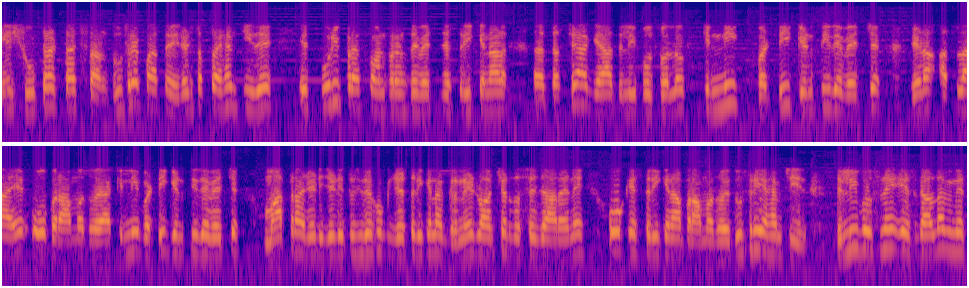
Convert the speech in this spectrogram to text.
ਇਹ ਸ਼ੂਟਰ ਟੱਚ ਸਨ। ਦੂਸਰੇ ਪਾਸੇ ਜਿਹੜੀ ਸਭ ਤੋਂ ਅਹਿਮ ਚੀਜ਼ ਹੈ ਇਸ ਪੂਰੀ ਪ੍ਰੈਸ ਕਾਨਫਰੰਸ ਦੇ ਵਿੱਚ ਜਿਸ ਤਰੀਕੇ ਨਾਲ ਦੱਸਿਆ ਗਿਆ ਦਿੱਲੀ ਪੁਲਿਸ ਵੱਲੋਂ ਕਿੰਨੀ ਵੱਡੀ ਗਿਣਤੀ ਦੇ ਵਿੱਚ ਜਿਹੜਾ ਅਸਲਾ ਹੈ, ਉਹ ਬਰਾਮਦ ਹੋਇਆ। ਕਿੰਨੀ ਵੱਡੀ ਗਿਣਤੀ ਦੇ ਵਿੱਚ ਮਾਤਰਾ ਜਿਹੜੀ ਜਿਹੜੀ ਤੁਸੀਂ ਦੇਖੋ ਜਿਸ ਤਰੀਕੇ ਨਾਲ ਗ੍ਰੇਨੇਡ ਲਾਂਚਰ ਦੱਸੇ ਜਾ ਰਹੇ ਨੇ, ਉਹ ਕਿਸ ਤਰੀਕੇ ਨਾਲ ਬਰਾਮਦ ਹੋਏ। ਦੂਸਰੀ ਅਹਿਮ ਚੀਜ਼, ਦਿੱਲੀ ਪੁਲਿਸ ਨੇ ਇਸ ਗੱਲ ਦਾ ਵੀ ਮਿਸ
